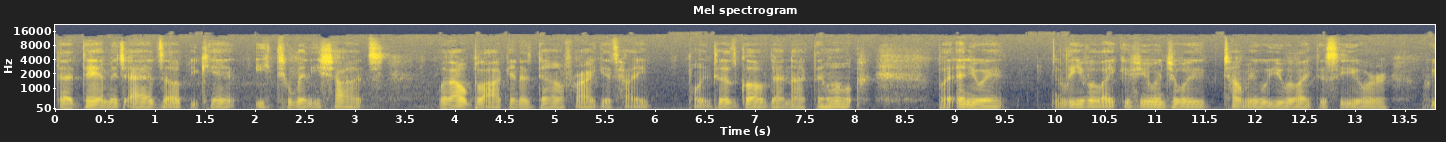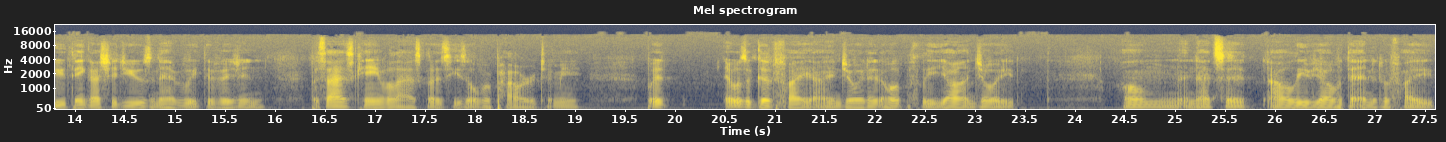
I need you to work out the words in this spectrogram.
that damage adds up. You can't eat too many shots without blocking. As Don Frye gets hype, pointing to his glove that knocked him out. But anyway, leave a like if you enjoyed. Tell me who you would like to see or who you think I should use in the heavyweight division. Besides Cain Velasquez, he's overpowered to me. But it was a good fight. I enjoyed it. Hopefully y'all enjoyed. Um, and that's it. I'll leave y'all with the end of the fight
